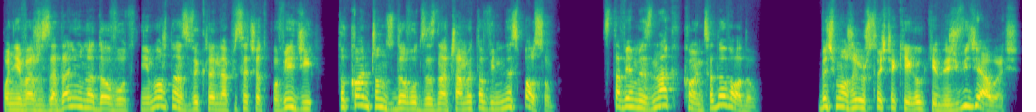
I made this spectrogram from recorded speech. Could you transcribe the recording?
Ponieważ w zadaniu na dowód nie można zwykle napisać odpowiedzi, to kończąc dowód zaznaczamy to w inny sposób. Stawiamy znak końca dowodu. Być może już coś takiego kiedyś widziałeś.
